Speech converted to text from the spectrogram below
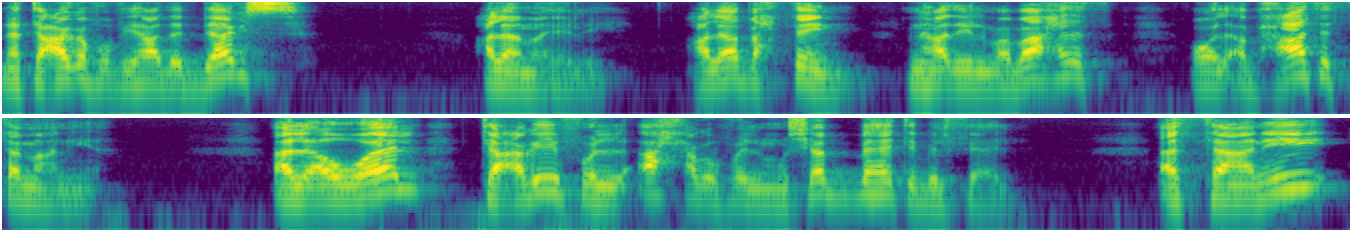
نتعرف في هذا الدرس على ما يلي على بحثين من هذه المباحث والأبحاث الثمانية. الأول تعريف الأحرف المشبهة بالفعل. الثاني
